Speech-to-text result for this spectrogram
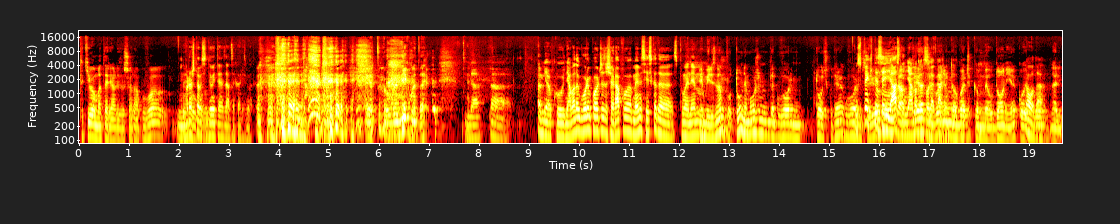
такива материали за Шарапова. Не Връщам се толкова- думите назад за харизмата. Ето, убедихме те. да. А, ами ако няма да говорим повече за Шарапова, мен се иска да споменем... Еми, не знам. То не можем да говорим, т.е. ако трябва да говорим Успехите са сериозно, ясни, да, няма трябва какво се да кажем върнем толкова. обаче към Мелдония, който, О, да. нали,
